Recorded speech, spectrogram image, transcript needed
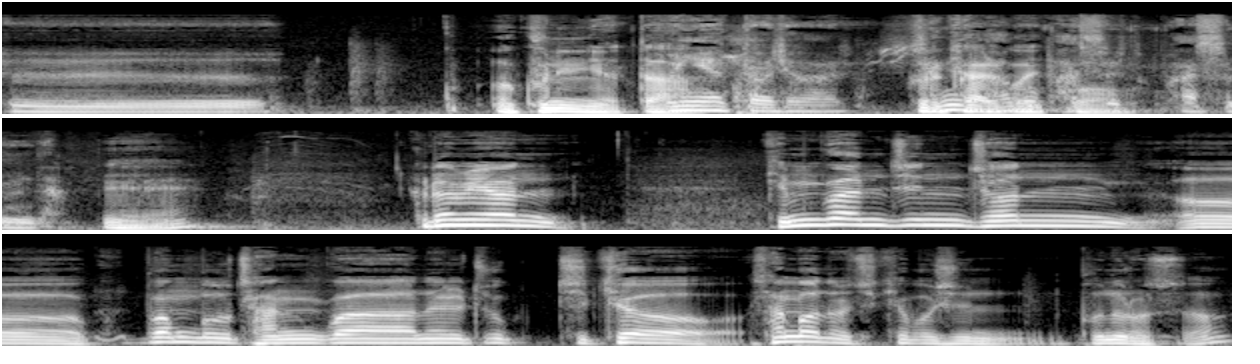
그 어, 군인이었다. 군이었다고 제가 그렇게 알고 있고. 봤, 봤습니다. 예. 그러면 김관진 전 어, 국방부 장관을 쭉 지켜 상관으로 지켜보신 분으로서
